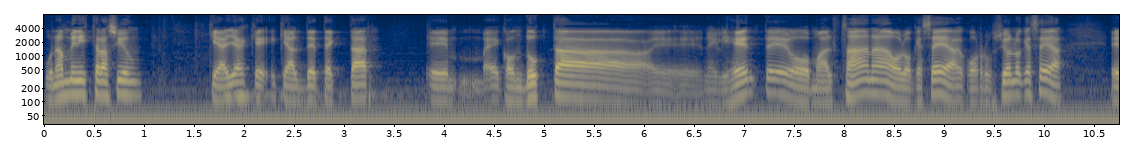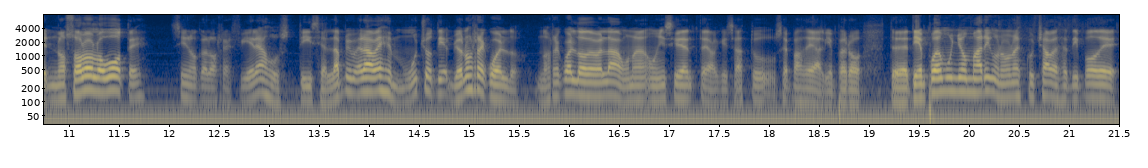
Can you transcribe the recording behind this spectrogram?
una administración que haya que, que al detectar eh, eh, conducta eh, negligente o malsana o lo que sea, corrupción, lo que sea, eh, no solo lo vote, sino que lo refiere a justicia. Es la primera vez en mucho tiempo, yo no recuerdo, no recuerdo de verdad una- un incidente, o quizás tú sepas de alguien, pero desde el tiempo de Muñoz Marín uno no escuchaba ese tipo de,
